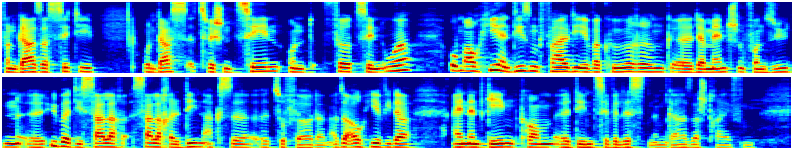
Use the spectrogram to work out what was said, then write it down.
von Gaza City und das zwischen 10 und 14 Uhr um auch hier in diesem Fall die Evakuierung äh, der Menschen von Süden äh, über die Salah, al-Din-Achse äh, zu fördern. Also auch hier wieder ein Entgegenkommen äh, den Zivilisten im Gazastreifen. Äh,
